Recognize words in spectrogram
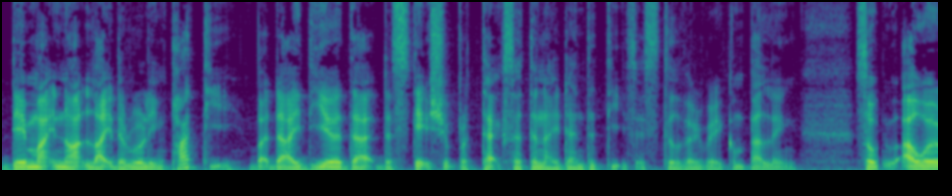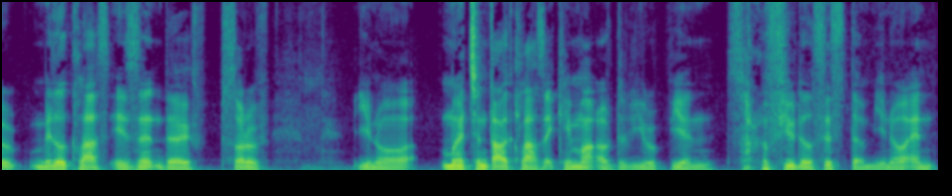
they might not like the ruling party, but the idea that the state should protect certain identities is still very, very compelling. So our middle class isn't the sort of you know, mercantile class that came out of the European sort of feudal system, you know, and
